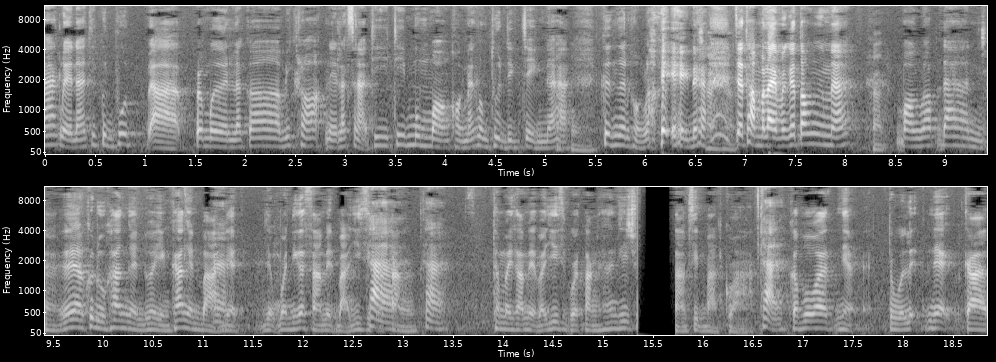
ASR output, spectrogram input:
มากเลยนะที่คุณพูดอ่าประเมินแล้วก็วิเคราะห์ในลักษณะที่ที่มุมมองของนักลงทุนจริงๆนะครัคะบผมคือเงินของเราเองนะคะใช่ครับจะทำอะไรมันก็ต้องนะครับมองรอบด้านใช่แล้วเราก็ดูค่าเงินด้วยอย่างค่าเงินบาทอะเนี่ยอย่างวันนี้ก็3ามเอ็ดบาท20กค่ะว่าตังค์ค่ะทำไม3ามเอ็ดบาท20กว่าตังค์ทั้งที่ สามสิบบาทกว่า ค่ะ ก็เพราะว่าเนี่ยตัวเลเนี่ยการ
